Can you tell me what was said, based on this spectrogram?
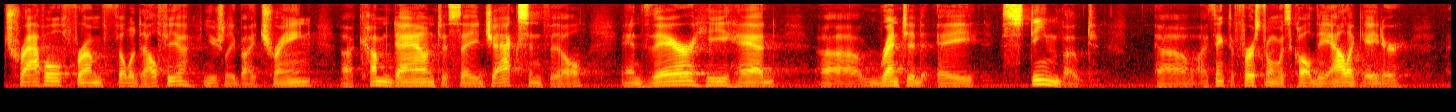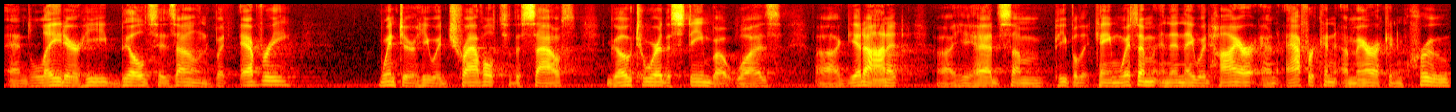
travel from Philadelphia, usually by train, uh, come down to, say, Jacksonville, and there he had uh, rented a steamboat. Uh, I think the first one was called the Alligator, and later he builds his own. But every winter he would travel to the south, go to where the steamboat was, uh, get on it, uh, he had some people that came with him, and then they would hire an African American crew,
